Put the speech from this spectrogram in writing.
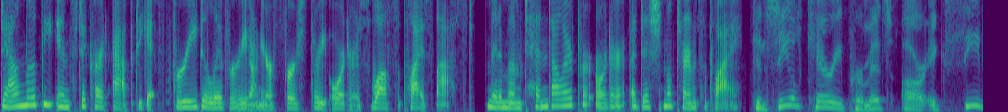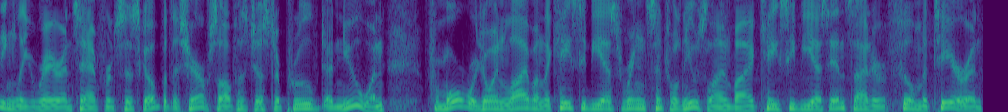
Download the Instacart app to get free delivery on your first three orders while supplies last. Minimum $10 per order, additional term supply. Concealed carry permits are exceedingly rare in San Francisco, but the sheriff's office just approved a new one. For more, we're joined live on the KCBS RingCentral Newsline by KCBS insider Phil Matier. And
